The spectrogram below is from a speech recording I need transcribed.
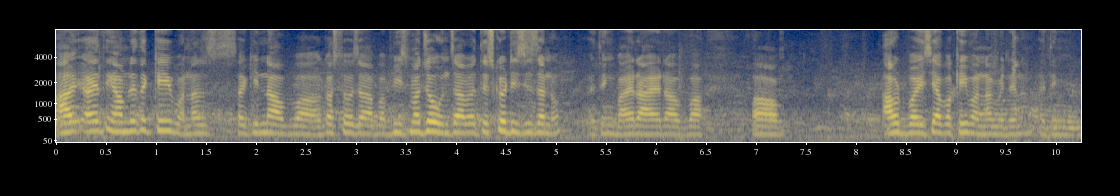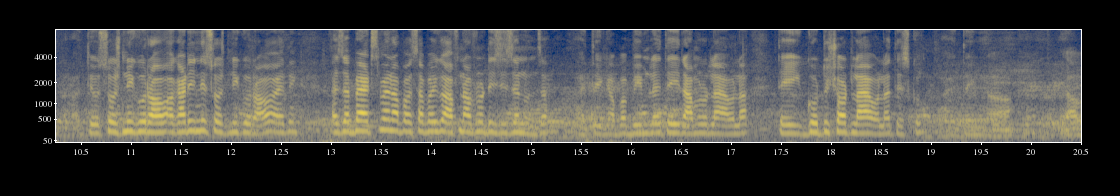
I I think हामीले त केही भन्न सकिन्न अब कस्तो छ अब बिचमा जो हुन्छ अब त्यसको डिसिजन हो। आई थिङ्क बाहिर आएर अब आउट भएपछि अब केही भन्न मिलेन। आई थिङ्क त्यो सोच्ने कुरा हो अगाडि नै सोच्ने कुरा हो। I think as a batsman अब सबैको आफ्नो आफ्नो डिसिजन हुन्छ। आई थिङ्क अब भीमले त्यही राम्रो लायो होला त्यही गो टु सट लायो होला त्यसको। आई थिङ्क अब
